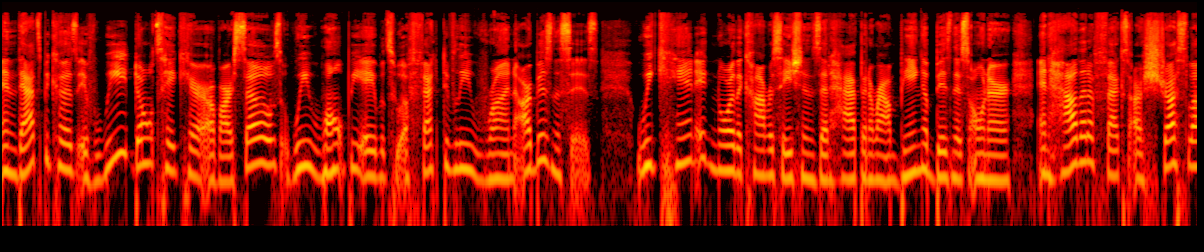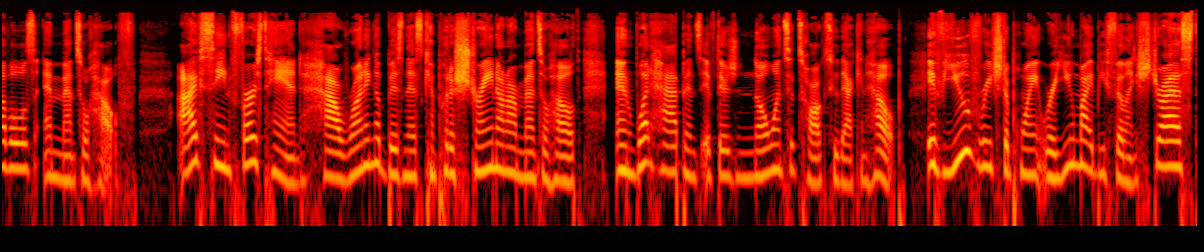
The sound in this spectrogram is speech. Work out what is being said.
And that's because if we don't take care of ourselves, we won't be able to effectively run our businesses. We can't ignore the conversations that happen around being a business owner and how that affects our stress levels and mental health. I've seen firsthand how running a business can put a strain on our mental health and what happens if there's no one to talk to that can help. If you've reached a point where you might be feeling stressed,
